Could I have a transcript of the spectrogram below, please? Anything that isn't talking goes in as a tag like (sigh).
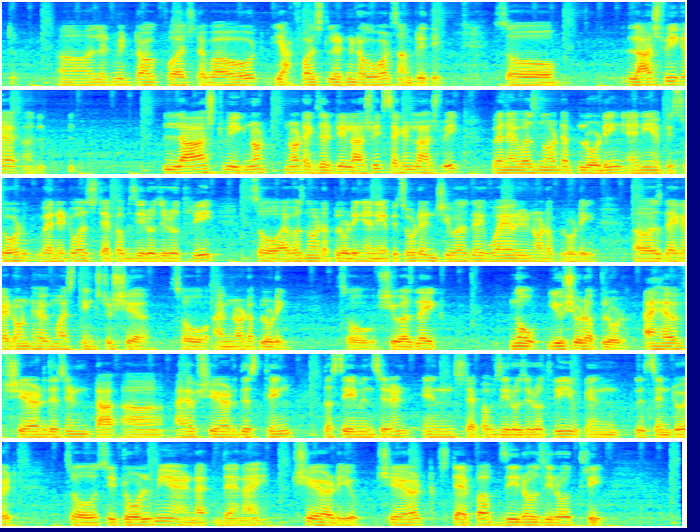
Uh, let me talk first about yeah. First, let me talk about Sampriti. So last week, I, uh, last week, not not exactly last week, second last week, when I was not uploading any episode when it was Step Up 003 so i was not uploading any episode and she was like why are you not uploading I was like, I don't have much things to share, so I'm not uploading. So she was like, No, you should upload. I have shared this in, uh, I have shared this thing, the same incident in Step Up 003. You can listen to it. So she told me, and then I shared you, shared Step Up 003.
